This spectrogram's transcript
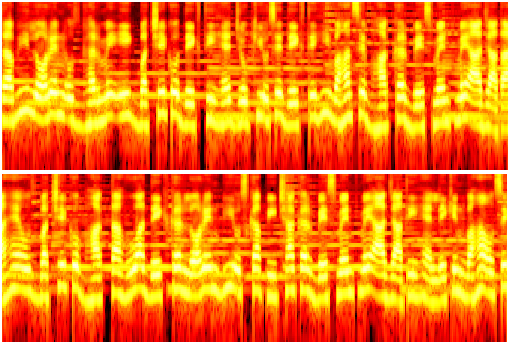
तभी लॉरेन उस घर में एक बच्चे को देखती है जो कि उसे देखते ही वहाँ से भागकर बेसमेंट में आ जाता है। उस बच्चे को भागता हुआ देखकर लॉरेन भी उसका पीछा कर बेसमेंट में आ जाती है, लेकिन वहाँ उसे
